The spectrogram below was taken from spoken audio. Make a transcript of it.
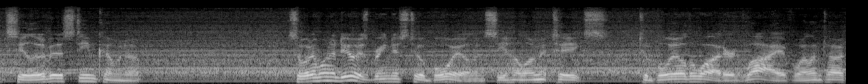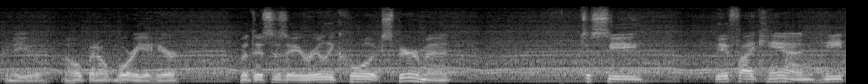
I see a little bit of steam coming up. So what I want to do is bring this to a boil and see how long it takes to boil the water live while I'm talking to you. I hope I don't bore you here. But this is a really cool experiment to see if I can heat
